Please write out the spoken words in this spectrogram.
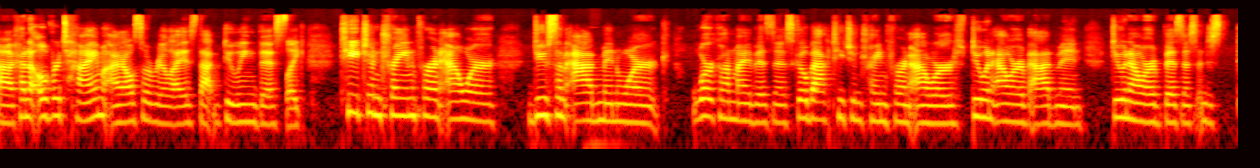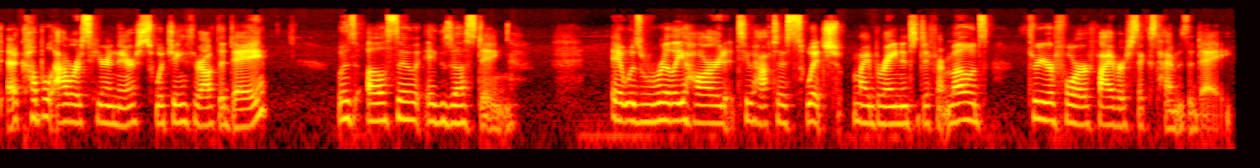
Uh, kind of over time, I also realized that doing this, like teach and train for an hour, do some admin work, work on my business, go back, teach and train for an hour, do an hour of admin, do an hour of business, and just a couple hours here and there switching throughout the day was also exhausting. It was really hard to have to switch my brain into different modes three or four or five or six times a day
